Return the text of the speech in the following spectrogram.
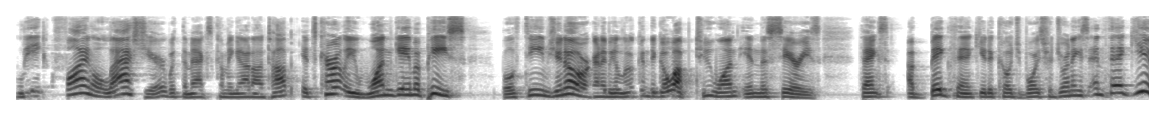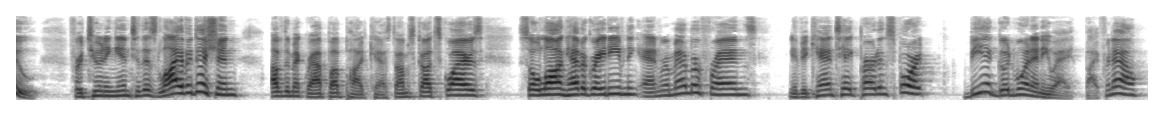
league final last year, with the Max coming out on top. It's currently one game apiece. Both teams, you know, are going to be looking to go up 2 1 in the series. Thanks, a big thank you to Coach Boyce for joining us, and thank you for tuning in to this live edition of the McWrap Up podcast. I'm Scott Squires. So long, have a great evening, and remember, friends, if you can't take part in sport, be a good one anyway. Bye for now.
